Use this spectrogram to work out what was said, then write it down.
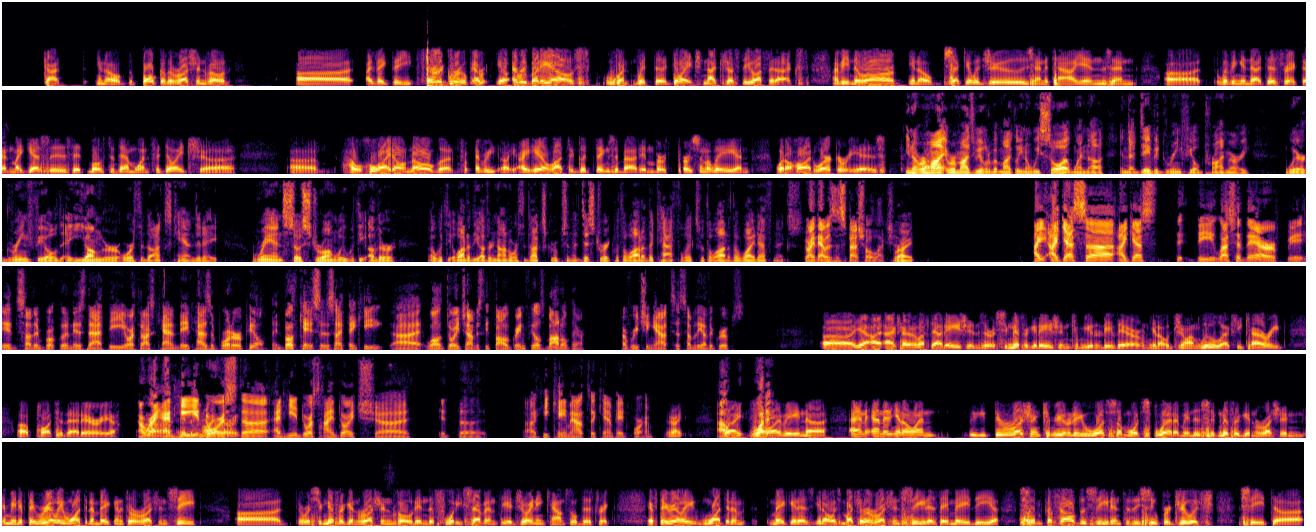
got, you know, the bulk of the Russian vote uh, I think the third group, every, you know, everybody else went with the Deutsch, not just the Orthodox. I mean, there are, you know, secular Jews and Italians and uh, living in that district, and my guess is that most of them went for Deutsch. Uh, uh, who, who I don't know, but every I, I hear lots of good things about him personally and what a hard worker he is. You know, remind, uh, it reminds me a little bit, Michael. You know, we saw it when uh, in that David Greenfield primary, where Greenfield, a younger Orthodox candidate, ran so strongly with the other. Uh, with the, a lot of the other non-Orthodox groups in the district, with a lot of the Catholics, with a lot of the white ethnics. Right, that was a special election. Right. I, I guess uh, I guess the, the lesson there in southern Brooklyn is that the Orthodox candidate has a broader appeal. In both cases, I think he, uh, well, Deutsch obviously followed Greenfield's model there of reaching out to some of the other groups. Uh, yeah, I actually I left out Asians. There's a significant Asian community there. You know, John Liu actually carried uh, parts of that area. All right, uh, and he endorsed uh, and he endorsed Chaim Deutsch. Uh, it the uh, he came out to campaign for him. Right. Uh, right. What so it, I mean, uh, and and you know, and the the Russian community was somewhat split. I mean, there's significant Russian. I mean, if they really wanted to make it into a Russian seat, uh, there was significant Russian vote in the 47th, the adjoining council district. If they really wanted to make it as you know as much of a Russian seat as they made the uh, Simcha Felder seat into the super Jewish seat, uh,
